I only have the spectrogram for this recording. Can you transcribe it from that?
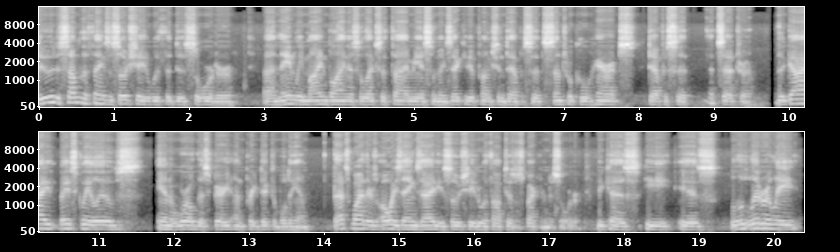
Due to some of the things associated with the disorder, uh, namely mind blindness, alexithymia, some executive function deficits, central coherence deficit, etc. The guy basically lives in a world that's very unpredictable to him. That's why there's always anxiety associated with autism spectrum disorder because he is literally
